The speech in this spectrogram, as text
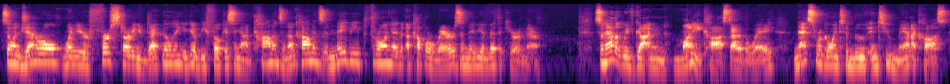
So in general, when you're first starting your deck building, you're going to be focusing on commons and uncommons, and maybe throwing a, a couple rares and maybe a mythic here and there. So now that we've gotten money cost out of the way, next we're going to move into mana cost.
